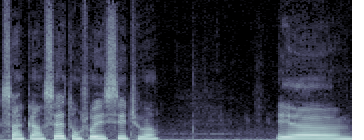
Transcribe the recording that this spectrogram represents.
5-1-7, on choisissait, tu vois. Et, euh,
